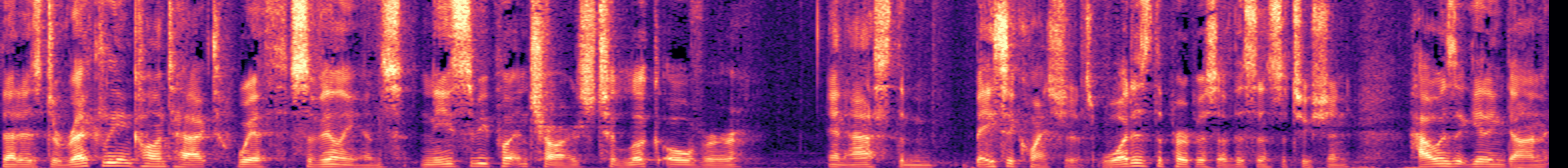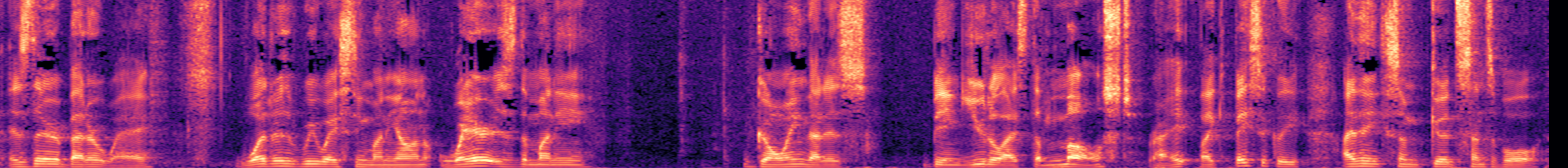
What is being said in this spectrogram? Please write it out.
that is directly in contact with civilians needs to be put in charge to look over and ask the basic questions. What is the purpose of this institution? How is it getting done? Is there a better way? What are we wasting money on? Where is the money going that is being utilized the most, right? Like, basically, I think some good, sensible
